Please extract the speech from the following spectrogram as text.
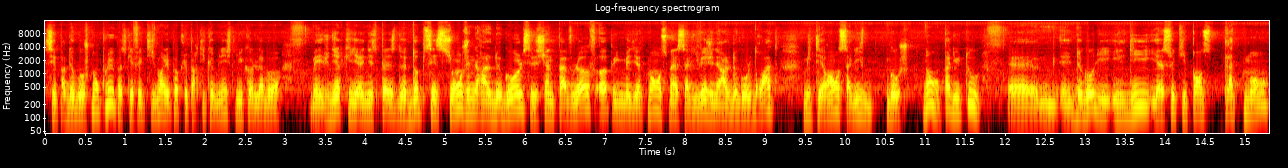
c'est, pas de gauche non plus, parce qu'effectivement à l'époque le Parti communiste lui collabore. Mais je veux dire qu'il y a une espèce d'obsession. Général de Gaulle, c'est le chien de Pavlov. Hop, immédiatement on se met à saliver. Général de Gaulle droite, Mitterrand salive gauche. Non, pas du tout. Euh, de Gaulle, il, dit, il y a ceux qui pensent platement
